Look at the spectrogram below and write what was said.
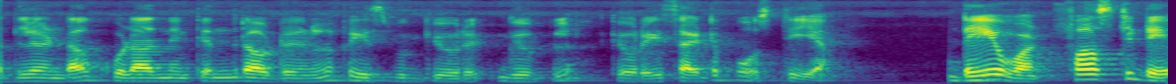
അതിലുണ്ടാവും. കൂടാതെ നിങ്ങൾക്ക് എന്ത് ഡൗട്ട് ഉണ്ടെങ്കിലും ഫേസ്ബുക്ക് ഗ്രൂപ്പിൽ ക്യൂറീസ് ആയിട്ട് പോസ്റ്റ് ചെയ്യാം. ഡേ വൺ ഫസ്റ്റ് ഡേ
